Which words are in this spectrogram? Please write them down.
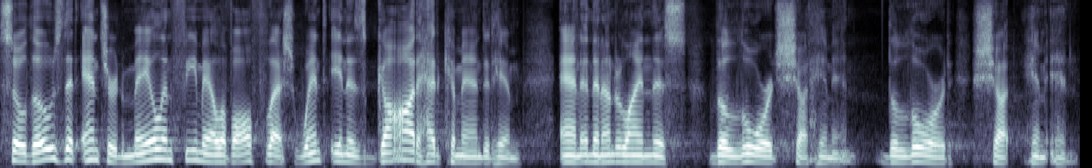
So those that entered, male and female of all flesh, went in as God had commanded him. And, and then underline this the Lord shut him in. The Lord shut him in.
